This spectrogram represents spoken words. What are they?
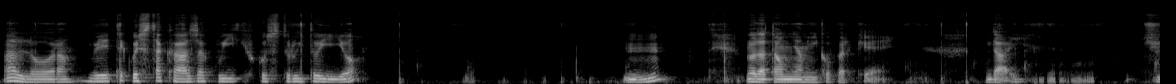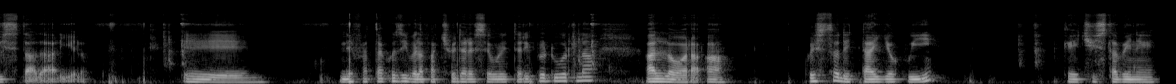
Allora, vedete questa casa qui che ho costruito io? Mm. L'ho data a un mio amico perché... Dai ci sta darglielo e ed è fatta così ve la faccio vedere se volete riprodurla. Allora ha ah, questo dettaglio qui che ci sta bene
